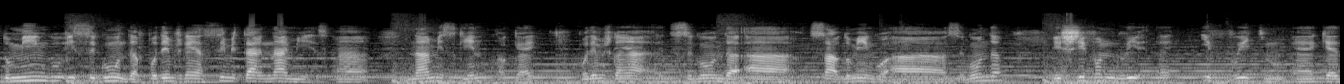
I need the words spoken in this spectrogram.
Domingo e segunda podemos ganhar Cimitar Nami, uh, Nami Skin, ok? Podemos ganhar de segunda a sábado, domingo a segunda e Chiffon uh, Ifrit, uh, que é,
